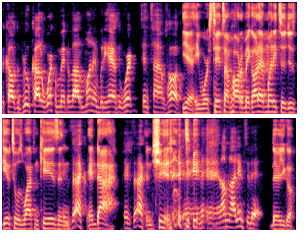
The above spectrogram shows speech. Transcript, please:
because the blue collar worker make a lot of money, but he has to work ten times harder. Yeah, he works ten times harder to make all that money to just give to his wife and kids and Exactly. and die exactly. and shit. and, and, and I'm not into that. there you go.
